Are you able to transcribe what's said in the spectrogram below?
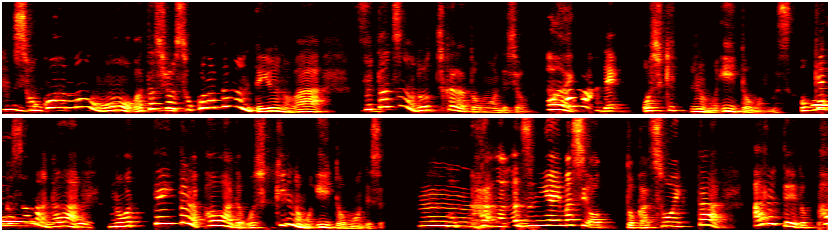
うんうんそこはもう、私はそこの部分っていうのは、二つのどっちかだと思うんですよ。はい。で、押し切るのもいいと思います。お客様が乗っていたらパワーで押し切るのもいいと思うんです。うん。必ず似合いますよとか、そういった、ある程度パ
